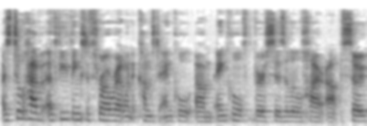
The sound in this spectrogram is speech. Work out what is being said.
I still have a few things to throw around when it comes to ankle um, ankle versus a little higher up. So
